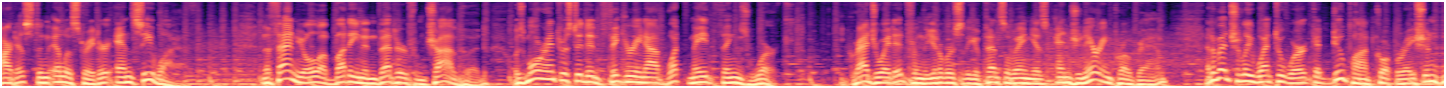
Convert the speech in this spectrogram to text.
artist and illustrator N.C. Wyeth. Nathaniel, a budding inventor from childhood, was more interested in figuring out what made things work. Graduated from the University of Pennsylvania's engineering program and eventually went to work at DuPont Corporation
